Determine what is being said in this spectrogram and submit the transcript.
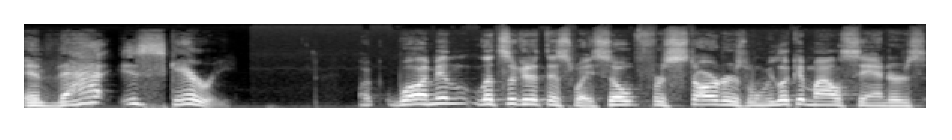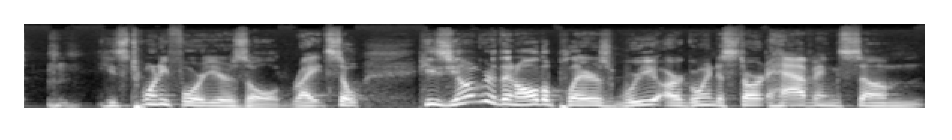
And that is scary. Uh, well, I mean, let's look at it this way. So, for starters, when we look at Miles Sanders, he's 24 years old, right? So, he's younger than all the players we are going to start having some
